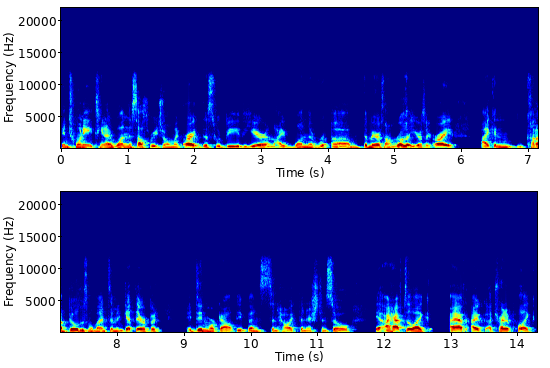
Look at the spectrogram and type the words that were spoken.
in 2018 i won the south regional. I'm like all right this would be the year. And i won the um the marathon row that year. I was like all right i can kind of build this momentum and get there. But it didn't work out. The events and how i finished. And so i have to like I have I, I try to put like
